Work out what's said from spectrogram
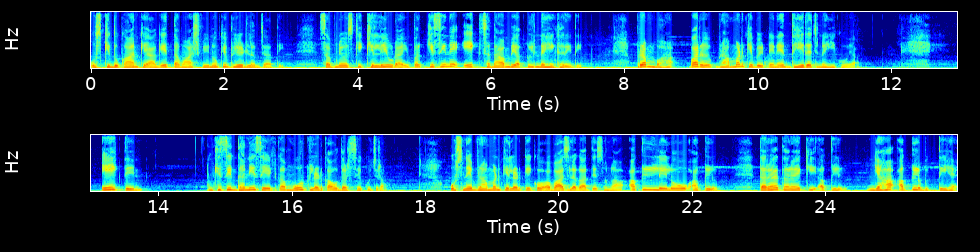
उसकी दुकान के आगे तमाशवीनों की भीड़ लग जाती। सबने उसकी खिल्ली उड़ाई, पर किसी ने एक सदाम भी अक्ल नहीं खरीदी। पर ब्राह्मण के बेटे ने धीरज नहीं खोया। एक दिन किसी धनी सेठ का मूर्ख लड़का उधर से गुजरा। उसने ब्राह्मण के लड़के को आवाज़ लगाते सुना, अक्ल ले लो, अक्ल। तरह तरह की अक्ल, यहाँ अक्ल बिकती है।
